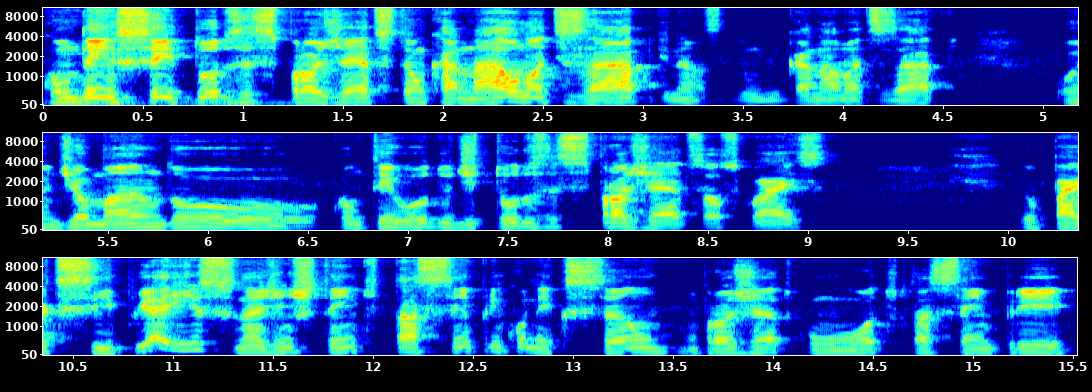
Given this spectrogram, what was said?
condensei todos esses projetos, tem um canal no WhatsApp, né? um canal no WhatsApp, onde eu mando conteúdo de todos esses projetos aos quais eu participo. E é isso, né? A gente tem que estar tá sempre em conexão, um projeto com o outro, tá sempre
